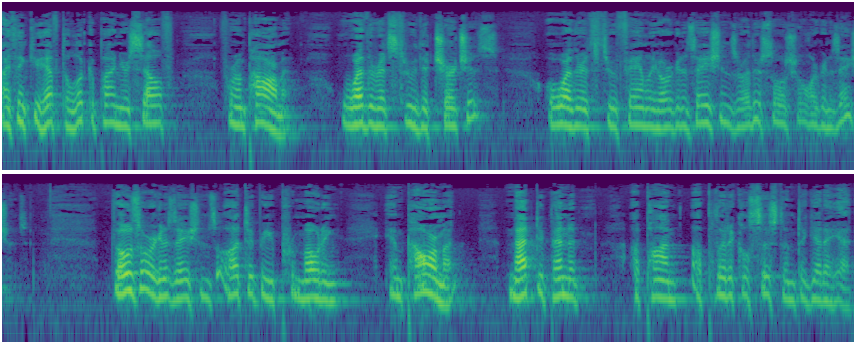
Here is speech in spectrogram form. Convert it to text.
I think you have to look upon yourself for empowerment, whether it's through the churches or whether it's through family organizations or other social organizations. Those organizations ought to be promoting empowerment, not dependent upon a political system to get ahead.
